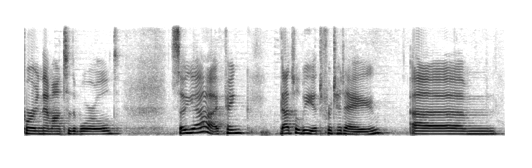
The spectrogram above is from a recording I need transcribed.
pouring them out to the world. So yeah, I think that will be it for today. Um,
